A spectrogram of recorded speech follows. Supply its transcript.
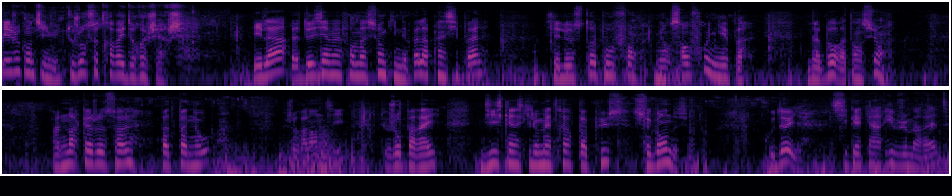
Et je continue, toujours ce travail de recherche. Et là, la deuxième information qui n'est pas la principale, c'est le stop au fond. Mais on s'en fout, il n'y est pas. D'abord, attention, pas de marquage au sol, pas de panneau. Je ralentis, toujours pareil, 10-15 km heure, pas plus, seconde surtout. Coup d'œil, si quelqu'un arrive, je m'arrête.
